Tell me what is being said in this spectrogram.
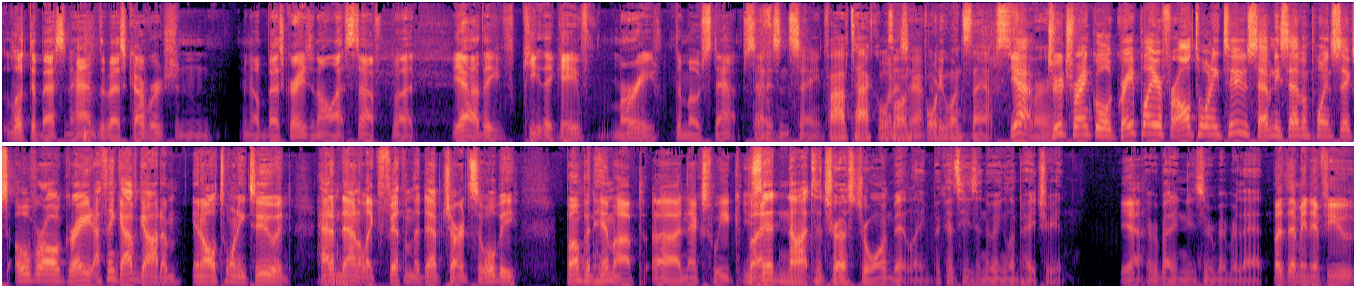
looked the best and had the best coverage and you know best grades and all that stuff. But yeah, they key, they gave Murray the most snaps. so. That is insane. Five tackles What is on happening? 41 snaps. Yeah, Drue Tranquill, great player for all 22, 77.6 overall grade. I think I've got him in all 22 and had him down at like fifth on the depth chart. So we'll be bumping him up uh, next week. You but said not to trust Jawan Bentley because he's a New England Patriot. yeah. Everybody needs to remember that. But I mean, if you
